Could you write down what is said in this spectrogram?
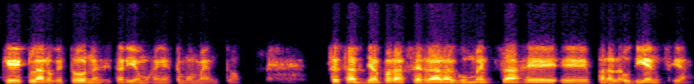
que claro que todos necesitaríamos en este momento. César, ya para cerrar, ¿algún mensaje eh, para la audiencia?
